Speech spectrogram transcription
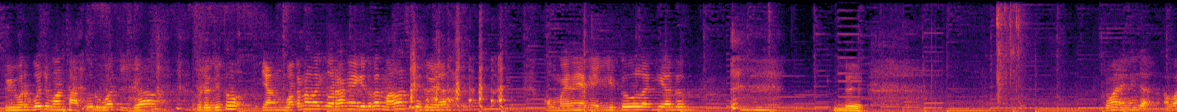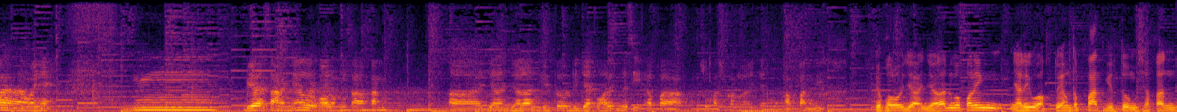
Viewer gua cuma satu, dua, tiga, udah gitu yang gua kenal lagi orangnya gitu kan malas gitu ya. Komennya kayak gitu lagi, aduh. Deh. Cuman ini enggak apa namanya? Hmm, biasanya lo kalau misalkan eh, jalan-jalan gitu dijadwalin nggak sih apa suka-suka lo aja mau kapan gitu? ya kalau jalan-jalan gue paling nyari waktu yang tepat gitu misalkan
